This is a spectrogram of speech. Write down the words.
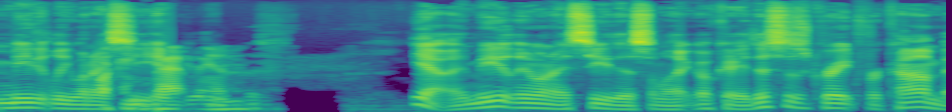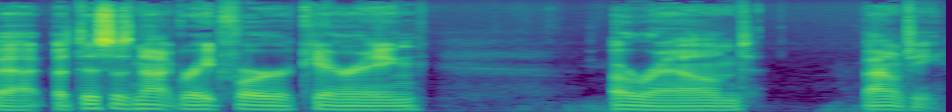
immediately when I Fucking see him yeah, immediately when I see this, I'm like, okay, this is great for combat, but this is not great for carrying around bounty.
